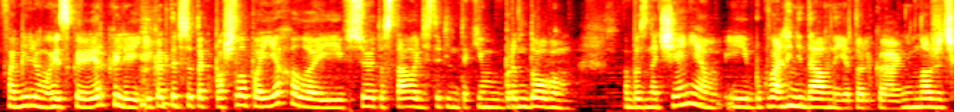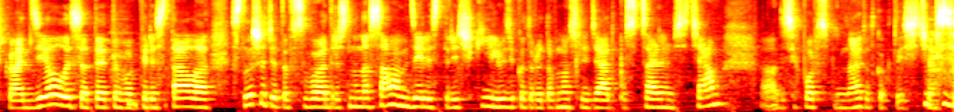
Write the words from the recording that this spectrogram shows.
фамилию мы исковеркали, и как-то все так пошло-поехало, и все это стало действительно таким брендовым обозначением, и буквально недавно я только немножечко отделалась от этого, перестала слышать это в свой адрес, но на самом деле старички и люди, которые давно следят по социальным сетям, э, до сих пор вспоминают вот как ты сейчас.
